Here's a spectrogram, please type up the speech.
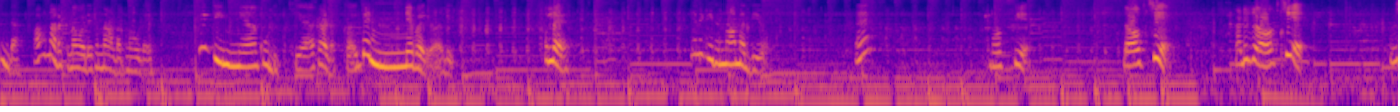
എന്താ? അവൻ നടക്കണ പോലെയൊക്കെ നടന്നൂടെ. തിന്നുക കുടിക്കുക കിടക്കുക ഇതന്നെ പരിപാടി. അല്ലേ? എനിക്ക് ഇരുന്നാ മതിയോ? ഏ? ഡോക്സിയെ? അടി ഡോക്സിയെ? നീ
